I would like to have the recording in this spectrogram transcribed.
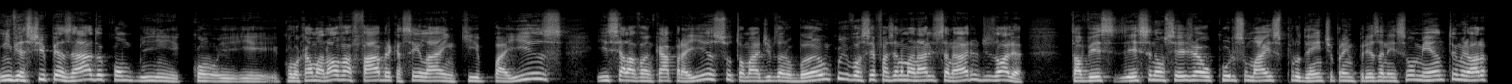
investir pesado com, e, com, e, e colocar uma nova fábrica, sei lá, em que país, e se alavancar para isso, tomar dívida no banco, e você fazendo uma análise de cenário diz, olha, talvez esse não seja o curso mais prudente para a empresa nesse momento, e melhor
